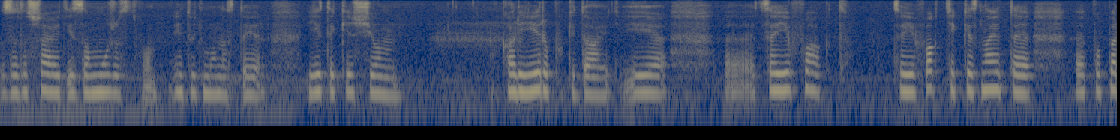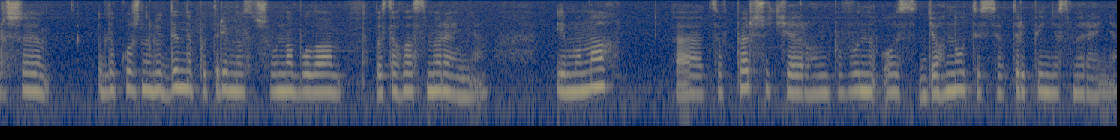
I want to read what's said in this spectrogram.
залишають і замужество, йдуть в монастир. Є такі, що кар'єри покидають. І е, це є факт. Це є факт, тільки знаєте, е, по-перше, для кожної людини потрібно, щоб вона була досягла смирення. І монах це в першу чергу він повинен ось вдягнутися в терпіння смирення.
